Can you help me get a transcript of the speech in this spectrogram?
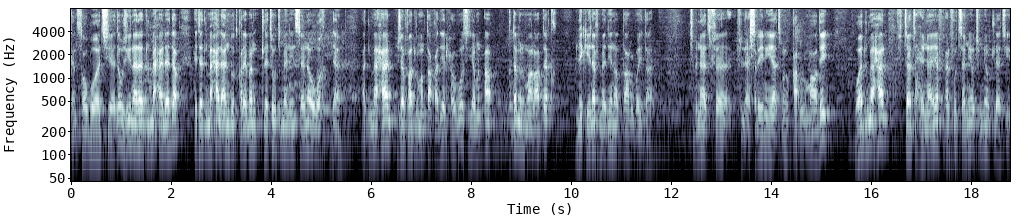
كنصوبوا هذا الشيء هذا وجينا لهذا المحل هذا حيت هذا المحل عنده تقريبا 83 سنة وهو خدام. هذا المحل جا في هذه المنطقة ديال الحبوس هي من أقدم المناطق اللي كاينة في مدينة الدار البيضاء. تبنات في في العشرينيات من القرن الماضي وهذا المحل افتتح هنايا في 1938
